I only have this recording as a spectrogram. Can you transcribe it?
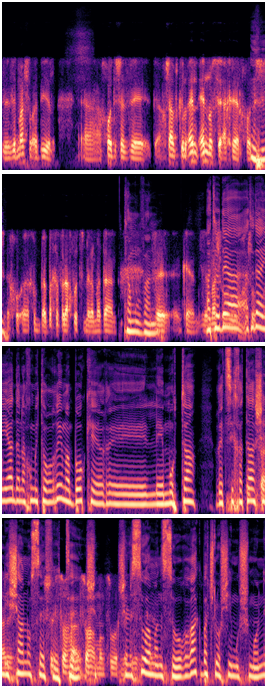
זה, זה משהו אדיר. החודש הזה, עכשיו כאילו אין, אין נושא אחר חודש בחברה חוץ מרמדאן. כמובן. ו, כן, זה אתה משהו... יודע, אתה יודע, יד, אנחנו מתעוררים הבוקר אה, למותה. רציחתה של אישה נוספת, של סוהא מנסור, רק בת 38,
